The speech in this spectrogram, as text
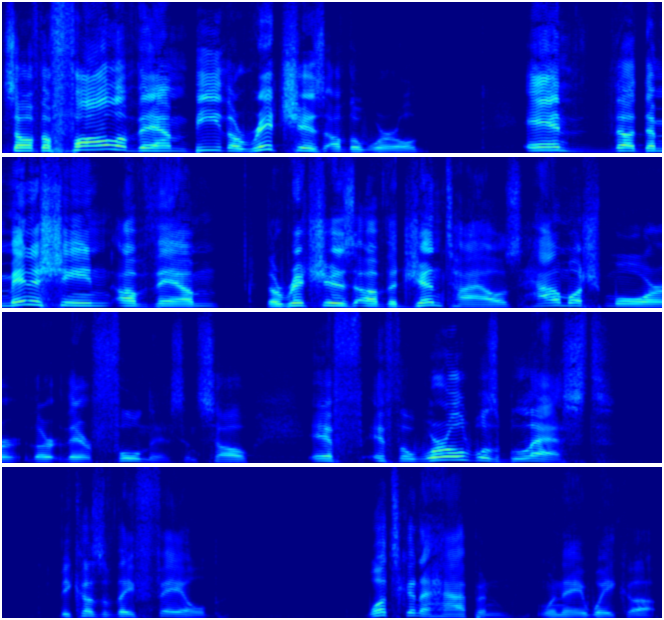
So if the fall of them be the riches of the world, and the diminishing of them the riches of the Gentiles, how much more their, their fullness. And so if if the world was blessed because of they failed, what's going to happen when they wake up?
